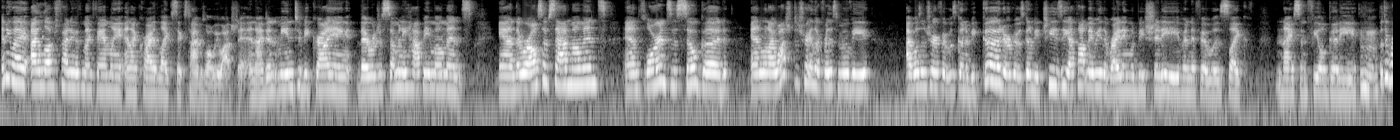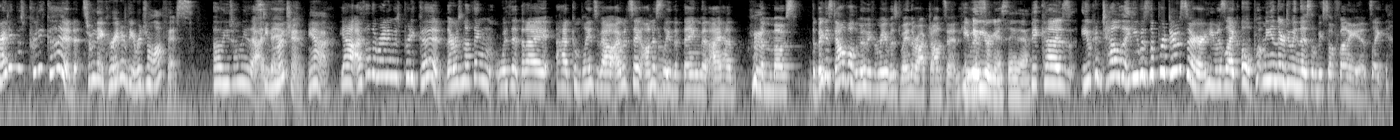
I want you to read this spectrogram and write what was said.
Anyway, I loved fighting with my family and I cried like six times while we watched it. And I didn't mean to be crying. There were just so many happy moments. And there were also sad moments. And Florence is so good. And when I watched the trailer for this movie, I wasn't sure if it was going to be good or if it was going to be cheesy. I thought maybe the writing would be shitty, even if it was like nice and feel goody. Mhm. But the writing was pretty good. It's from the creator of the original Office, Oh, you told me that. I Stephen. Merchant. Yeah. Yeah, I thought the writing was pretty good. There was nothing with it that I had complaints about. I would say honestly, mm-hmm. the thing that I had the most, the biggest downfall of the movie for me was Dwayne the Rock Johnson. He I was knew you were going to say that. because you can tell that he was the producer. He was like, "Oh, put me in there doing this; it'll be so funny." And it's like,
